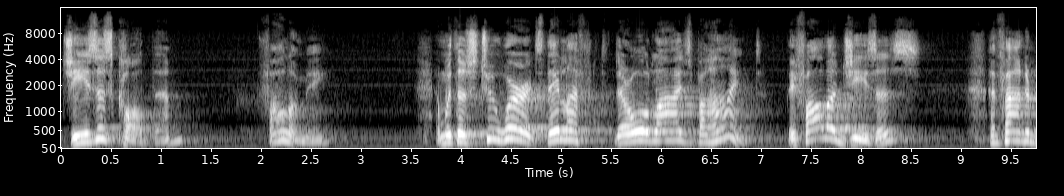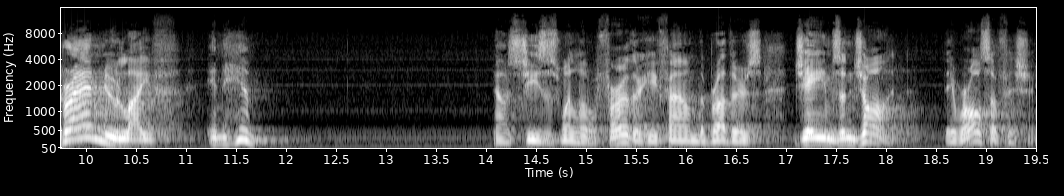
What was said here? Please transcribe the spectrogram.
Jesus called them, Follow me. And with those two words, they left their old lives behind. They followed Jesus and found a brand new life in Him. Now, as Jesus went a little further, he found the brothers James and John. They were also fishing.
